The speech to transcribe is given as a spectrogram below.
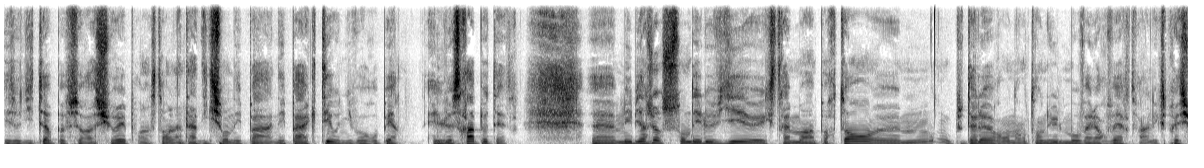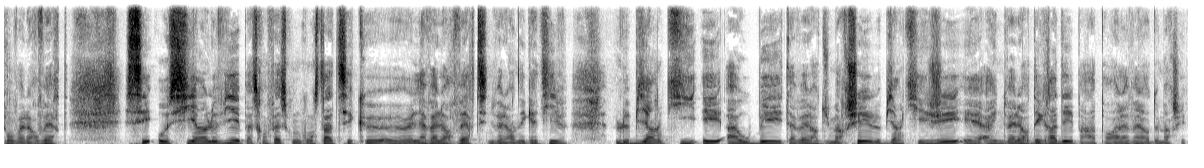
les auditeurs peuvent se rassurer. Pour l'instant, l'interdiction n'est pas n'est pas actée au niveau européen. Elle le sera peut-être. Euh, mais bien sûr, ce sont des leviers euh, extrêmement importants. Euh, tout à l'heure, on a entendu le mot valeur verte, l'expression valeur verte. C'est aussi un levier parce qu'en fait, ce qu'on constate, c'est que la valeur verte, c'est une valeur négative. Le bien qui est A ou B est à valeur du marché. Le bien qui est G a une valeur dégradée par rapport à la valeur de marché.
